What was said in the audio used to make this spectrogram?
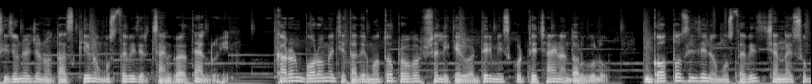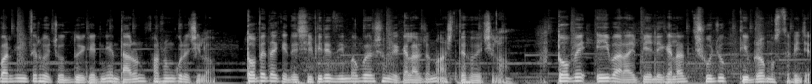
সিজনের জন্য তাসকিন ও মুস্তাফিজের চান করাতে আগ্রহী। কারণ বড় ম্যাচে তাদের মতো প্রভাবশালী খেলোয়াড়দের মিস করতে চায় না দলগুলো। গত সিজনেও মুস্তাফিজ চেন্নাই সুপার কিংসের হয়ে চোদ্দ উইকেট নিয়ে দারুণ পারফর্ম করেছিল। তবে তাকে দেশে ফিরে জিম্বাবুয়ের সঙ্গে খেলার জন্য আসতে হয়েছিল। তবে এইবার আইপিএলে খেলার সুযোগ তীব্র মুস্তাফিজের।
